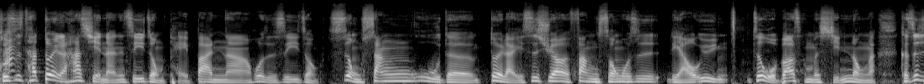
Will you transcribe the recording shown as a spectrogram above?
就是他，对了，他显然是一种陪伴呐、啊，或者是一种是种商务的，对了，也是需要放松或是疗愈，这我不知道怎么形容啊。可是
